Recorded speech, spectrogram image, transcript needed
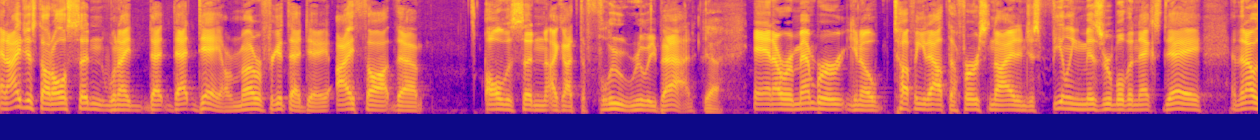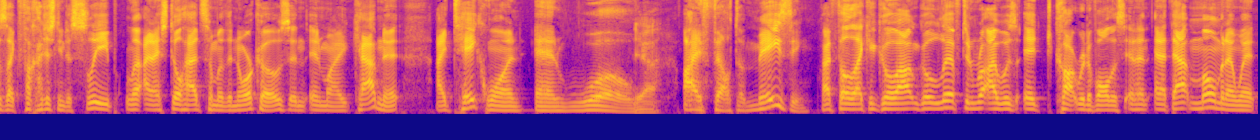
and I just thought all of a sudden when I that that day, I'll never forget that day, I thought that all of a sudden I got the flu really bad. Yeah. And I remember, you know, toughing it out the first night and just feeling miserable the next day. And then I was like, fuck, I just need to sleep. And I still had some of the Norcos in, in my cabinet. I take one and whoa. Yeah. I felt amazing. I felt like I could go out and go lift, and I was it caught rid of all this. And, and at that moment, I went,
